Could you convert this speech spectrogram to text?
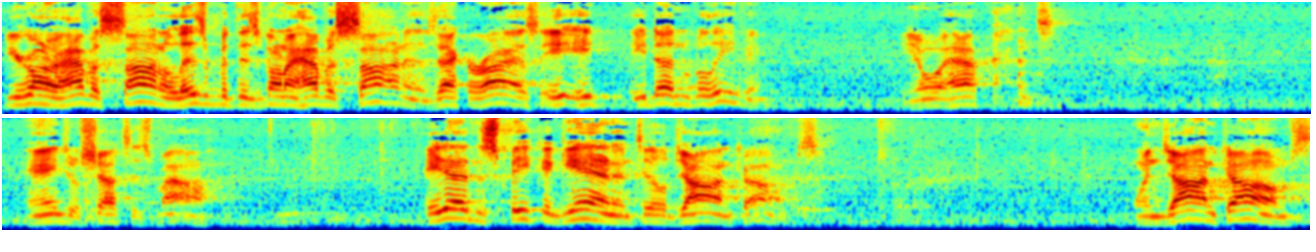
You're going to have a son. Elizabeth is going to have a son. And Zacharias, he, he, he doesn't believe him. You know what happens? The angel shuts his mouth. He doesn't speak again until John comes. When John comes,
